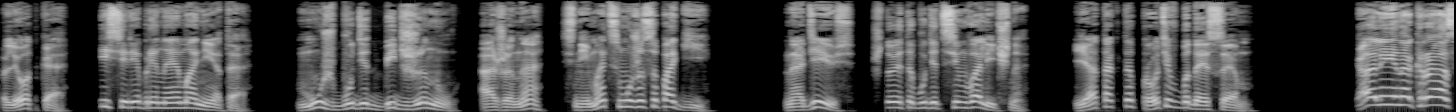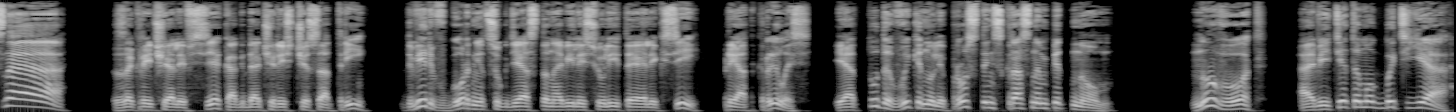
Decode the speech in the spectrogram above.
плетка и серебряная монета. Муж будет бить жену, а жена — снимать с мужа сапоги. Надеюсь, что это будет символично, я так-то против БДСМ. «Калина красная!» — закричали все, когда через часа три дверь в горницу, где остановились Улита и Алексей, приоткрылась, и оттуда выкинули простынь с красным пятном. Ну вот, а ведь это мог быть я.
